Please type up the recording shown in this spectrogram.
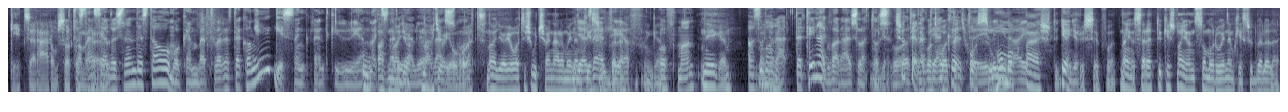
kétszer-háromszor hát kamera Szász János rendezte a homokembert veretek, ami egészen rendkívül ilyen nagy Az nagyon, nagyon jó volt. Nagyon jó volt, és úgy sajnálom, hogy Ugye nem készült bele. Igen. Hoffman. Igen. Az varázs, te tényleg varázslatos Igen. volt. És tényleg ott volt egy hosszú lírai- homokpást, gyönyörű szép volt. Nagyon szerettük, és nagyon szomorú, hogy nem készült belőle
